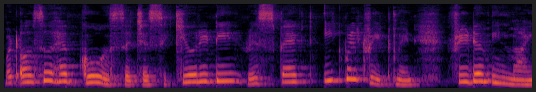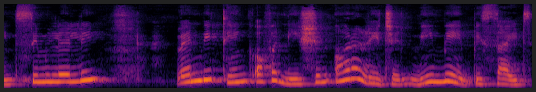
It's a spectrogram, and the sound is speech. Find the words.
but also have goals such as security, respect, equal treatment, freedom in mind. Similarly, when we think of a nation or a region, we may, besides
